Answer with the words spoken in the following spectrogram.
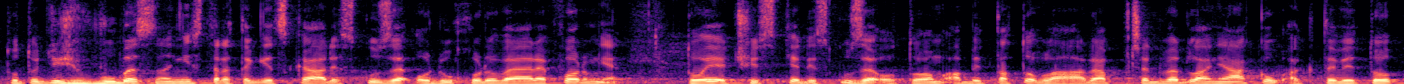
To totiž vůbec není strategická diskuze o důchodové reformě. To je čistě diskuze o tom, aby tato vláda předvedla nějakou aktivitu,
